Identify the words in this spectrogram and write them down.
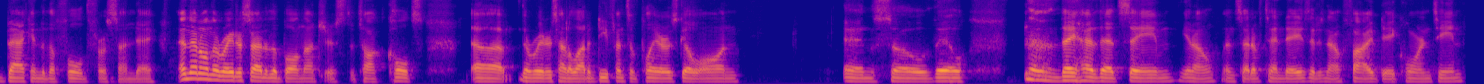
back into the fold for Sunday. And then on the Raider side of the ball, not just to talk Colts, uh, the Raiders had a lot of defensive players go on, and so they'll they have that same, you know, instead of 10 days, it is now five day quarantine,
